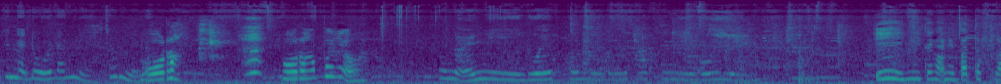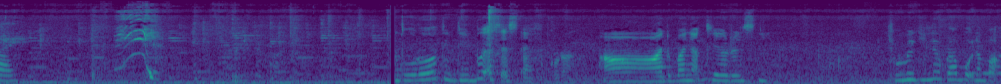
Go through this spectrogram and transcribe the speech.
Saya nak dua orang ni. Mana? Dua orang. Dua orang apa ni? Saya nak ini. Dua ekor ni. Dengan satu ni. Oh. Eh, ni tengok ni butterfly. Turun tiba-tiba SSF korang. Ah, ada banyak clearance ni. Comel gila berabuk nampak.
